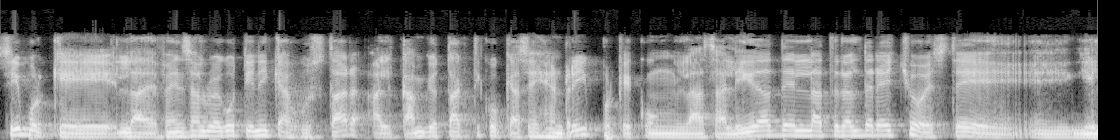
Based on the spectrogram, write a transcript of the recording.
Sí, porque la defensa luego tiene que ajustar al cambio táctico que hace Henry, porque con la salida del lateral derecho, este eh,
